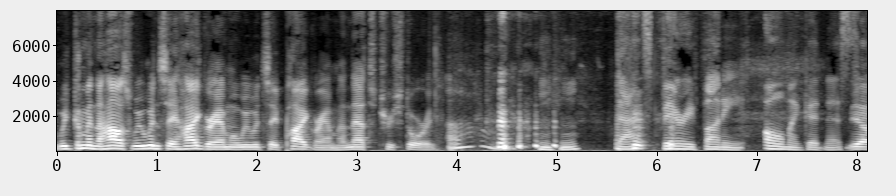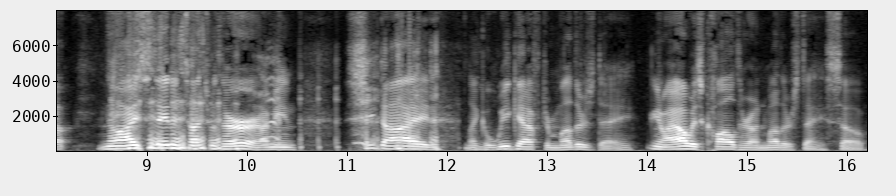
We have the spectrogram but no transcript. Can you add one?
We'd come in the house, we wouldn't say hi, Grandma, we would say pie, Grandma, and that's a true story. Oh. hmm That's very funny. Oh my goodness. Yep. No, I stayed in touch with her. I mean, she died like a week after Mother's Day. You know, I always called her on Mother's Day, so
